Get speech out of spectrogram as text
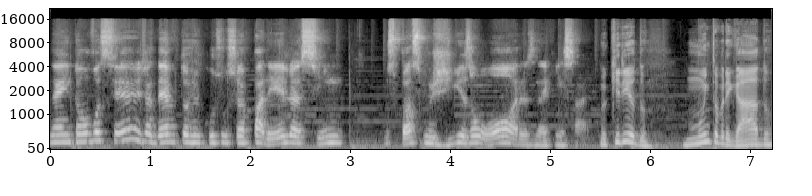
né? Então você já deve ter o recurso no seu aparelho, assim, nos próximos dias ou horas, né? Quem sabe. Meu querido, muito obrigado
